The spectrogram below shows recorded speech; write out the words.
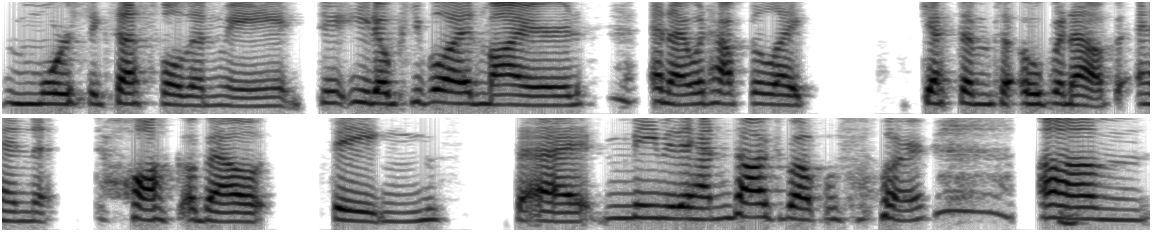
more successful than me you know people i admired and i would have to like get them to open up and talk about things that maybe they hadn't talked about before mm-hmm. um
